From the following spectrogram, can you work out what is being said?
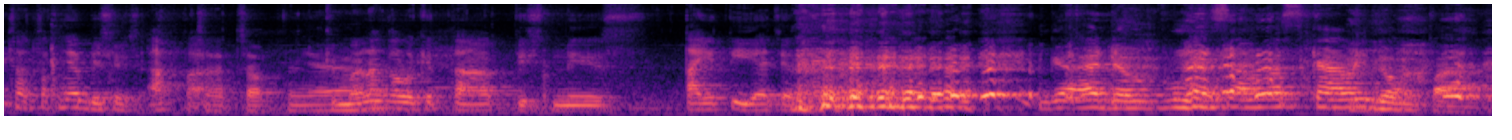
cocoknya bisnis apa Cocoknya. gimana kalau kita bisnis Taiti aja nggak ada hubungan sama sekali dong pak.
